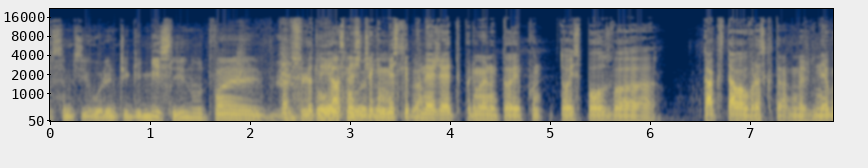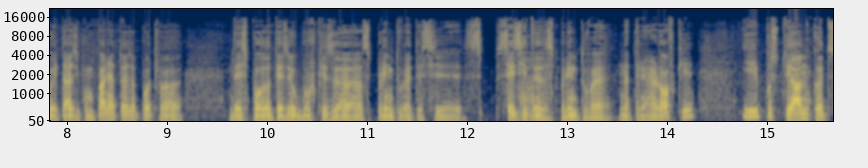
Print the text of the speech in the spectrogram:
съм сигурен, че ги мисли, но това е... Абсолютно. аз мисля, че ги мисли, да. понеже ето, примерно, той, той използва как става връзката между него и тази компания. Той започва да използва тези обувки за спринтовете си, сесиите за спринтове на тренировки и постоянно, като,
